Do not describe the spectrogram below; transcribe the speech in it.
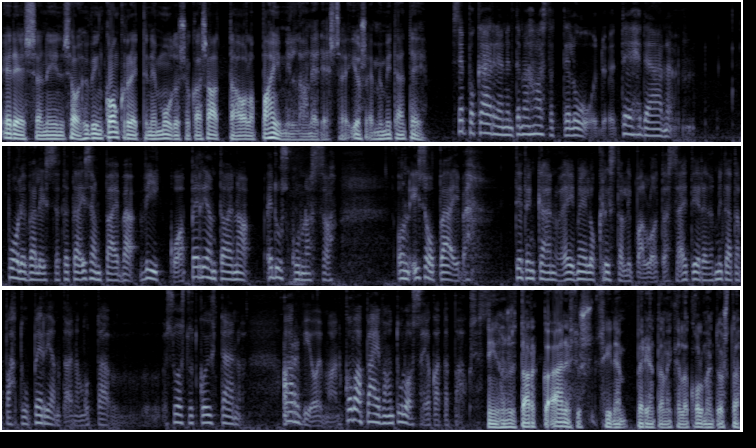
edessä, niin se on hyvin konkreettinen muutos, joka saattaa olla pahimmillaan edessä, jos emme mitään tee. Seppo Kääriäinen, tämä haastattelu tehdään puolivälissä tätä isänpäiväviikkoa. Perjantaina eduskunnassa on iso päivä. Tietenkään ei meillä ole kristallipalloa tässä, ei tiedetä mitä tapahtuu perjantaina, mutta suostutko yhtään arvioimaan? Kova päivä on tulossa joka tapauksessa. Niin on se tarkka äänestys siinä perjantaina kello 13,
